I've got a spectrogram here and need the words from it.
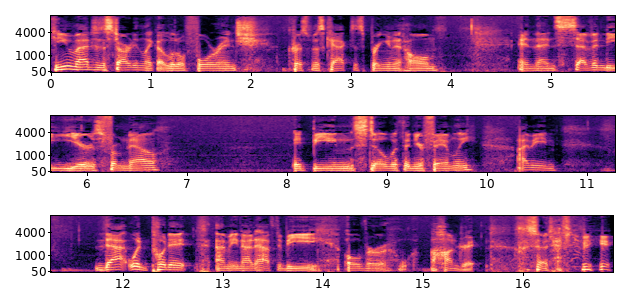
Can you imagine starting like a little four inch Christmas cactus, bringing it home, and then 70 years from now, it being still within your family? I mean, that would put it. I mean, I'd have to be over hundred. So I'd have to be.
